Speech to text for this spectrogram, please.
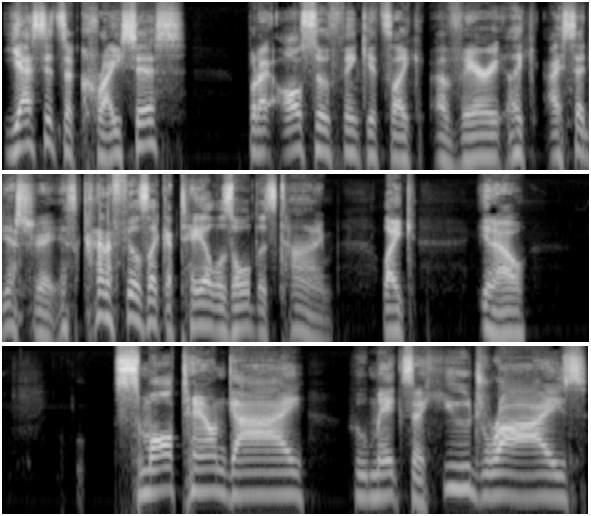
yes, it's a crisis, but I also think it's like a very like I said yesterday. It kind of feels like a tale as old as time. Like, you know, small town guy who makes a huge rise.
